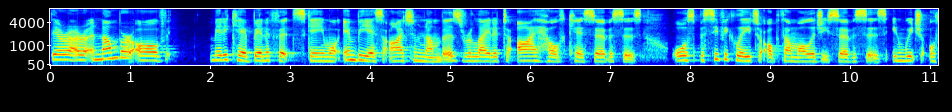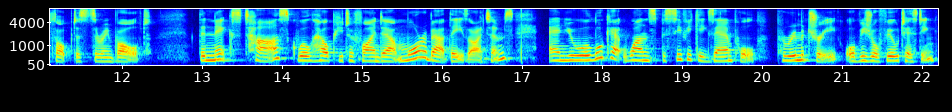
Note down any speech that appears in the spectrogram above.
There are a number of Medicare Benefit Scheme or MBS item numbers related to eye healthcare services or specifically to ophthalmology services in which orthoptists are involved. The next task will help you to find out more about these items and you will look at one specific example, perimetry or visual field testing,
